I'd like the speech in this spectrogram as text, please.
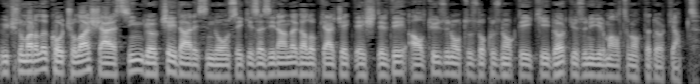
3 numaralı Koç Ulaş Ersin Gökçe idaresinde 18 Haziran'da galop gerçekleştirdi. 600'ünü 39.2, 400'ünü 26.4 yaptı.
